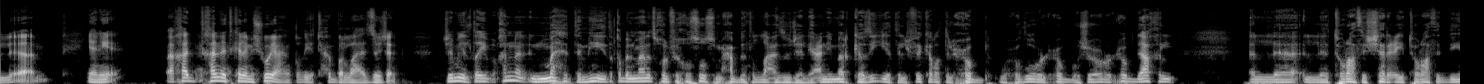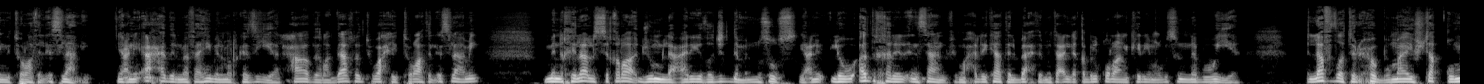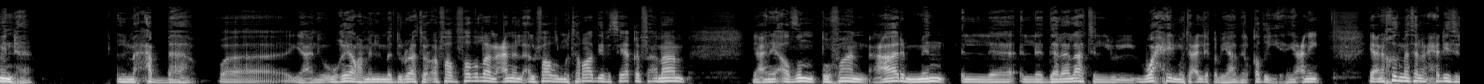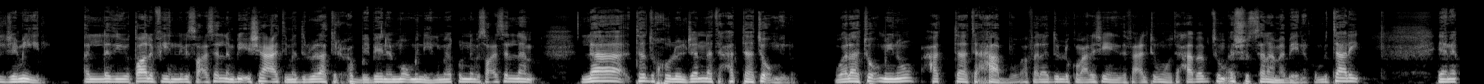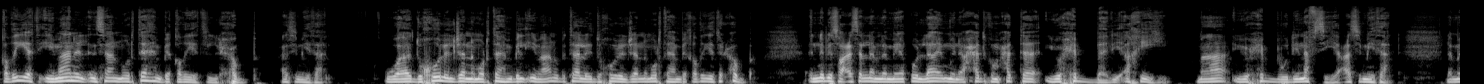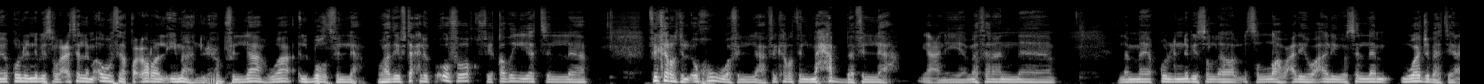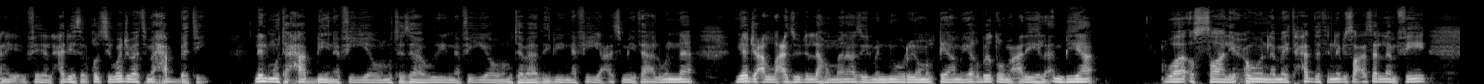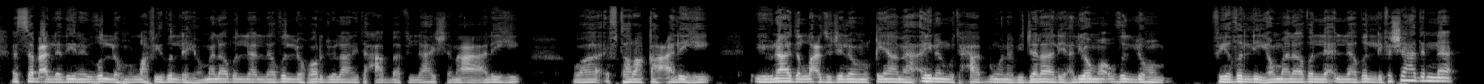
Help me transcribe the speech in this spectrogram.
يعني خلينا نتكلم شوي عن قضية حب الله عز وجل. جميل. طيب خلينا نمهد تمهيد قبل ما ندخل في خصوص محبة الله عز وجل. يعني مركزية الفكرة الحب وحضور الحب وشعور الحب داخل التراث الشرعي التراث الديني التراث الإسلامي. يعني أحد المفاهيم المركزية الحاضرة داخل وحي التراث الإسلامي من خلال استقراء جملة عريضة جدا من النصوص، يعني لو أدخل الإنسان في محركات البحث المتعلقة بالقرآن الكريم وبالسنه النبوية لفظة الحب وما يشتق منها المحبة ويعني وغيرها من المدلولات والألفاظ فضلا عن الألفاظ المترادفة سيقف أمام يعني أظن طوفان عارم من الدلالات الوحي المتعلقة بهذه القضية، يعني يعني خذ مثلا الحديث الجميل. الذي يطالب فيه النبي صلى الله عليه وسلم بإشاعة مدلولات الحب بين المؤمنين. لما يقول النبي صلى الله عليه وسلم لا تدخلوا الجنة حتى تؤمنوا ولا تؤمنوا حتى تحابوا. أفلا أدلكم على شيء؟ إذا فعلتموه تحاببتم أشوا السلام بينكم. بالتالي يعني قضية إيمان الإنسان مرتهن بقضية الحب. على سبيل المثال ودخول الجنة مرتهن بالإيمان وبالتالي دخول الجنة مرتهن بقضية الحب. النبي صلى الله عليه وسلم لما يقول لا يؤمن أحدكم حتى يحب لأخيه ما يحب لنفسه. على سبيل المثال. لما يقول النبي صلى الله عليه وسلم أوثق عرى الإيمان الحب في الله والبغض في الله. وهذا يفتح لك أفق في قضية فكرة الأخوة في الله فكرة المحبة في الله. يعني مثلا لما يقول النبي صلى الله عليه وآله وسلم وجبت يعني في الحديث القدسي وجبت محبتي للمتحابين في والمتزاورين في والمتبادلين في. على سبيل المثال. وإن يجعل الله عز وجل لهم منازل من نور يوم القيامة يغبطهم عليه الأنبياء. والصالحون لما يتحدث النبي صلى الله عليه وسلم في السبعة الذين يظلهم الله في ظله وما لا ظل إلا ظله ورجلان تحابا في الله اجتمعا عليه وافترقا عليه. ينادي الله عز وجل يوم القيامة أين المتحابون؟ بجلالي اليوم أظلهم في ظلي يوم لا ظل إلا ظلي. فشاهد أن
